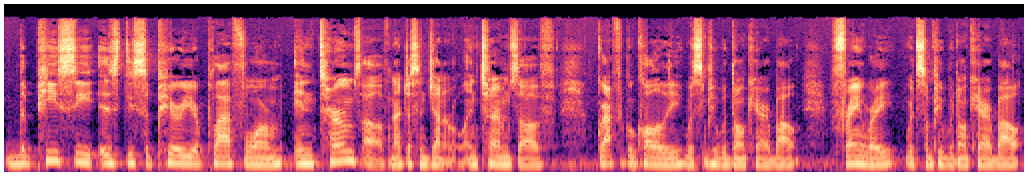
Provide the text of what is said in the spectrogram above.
The PC is the superior platform in terms of, not just in general, in terms of graphical quality, which some people don't care about, frame rate, which some people don't care about,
